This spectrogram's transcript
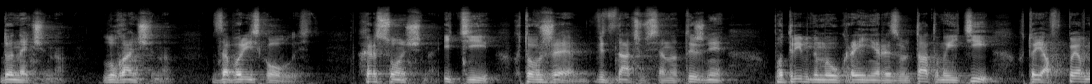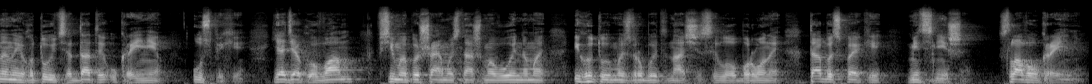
Донеччина, Луганщина, Запорізька область, Херсонщина і ті, хто вже відзначився на тижні потрібними Україні результатами, і ті, хто я впевнений, готуються дати Україні успіхи. Я дякую вам. Всі ми пишаємось нашими воїнами і готуємось зробити наші сили оборони та безпеки міцніше. Слава Україні!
